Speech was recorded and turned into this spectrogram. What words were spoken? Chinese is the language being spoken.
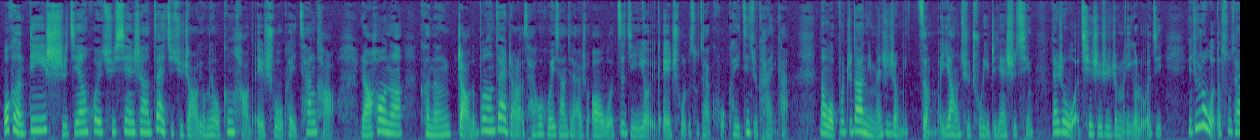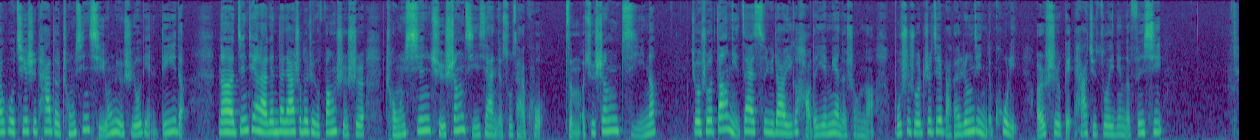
我可能第一时间会去线上再继续找有没有更好的 H 五可以参考，然后呢，可能找的不能再找了，才会回想起来说，哦，我自己有一个 H 五的素材库可以进去看一看。那我不知道你们是怎么怎么样去处理这件事情，但是我其实是这么一个逻辑，也就是我的素材库其实它的重新启用率是有点低的。那今天来跟大家说的这个方式是重新去升级一下你的素材库，怎么去升级呢？就是说，当你再次遇到一个好的页面的时候呢，不是说直接把它扔进你的库里，而是给它去做一定的分析。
